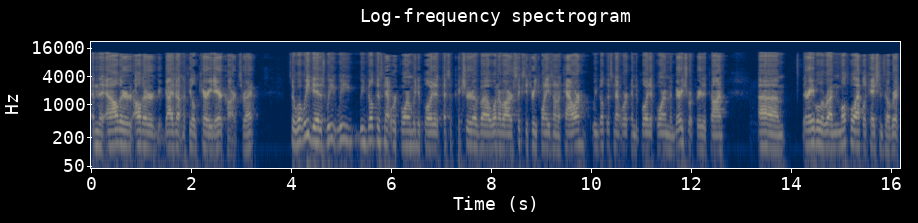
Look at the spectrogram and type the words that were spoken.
and, the, and all their all their guys out in the field carried air cards, right? So what we did is we, we, we built this network for them. We deployed it. That's a picture of uh, one of our 6320s on a tower. We built this network and deployed it for them in a very short period of time. Um, they're able to run multiple applications over it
